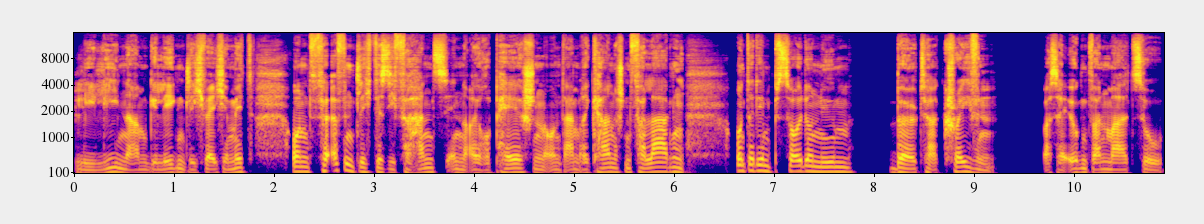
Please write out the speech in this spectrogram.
Lili nahm gelegentlich welche mit und veröffentlichte sie für Hans in europäischen und amerikanischen Verlagen unter dem Pseudonym Bertha Craven, was er irgendwann mal zu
